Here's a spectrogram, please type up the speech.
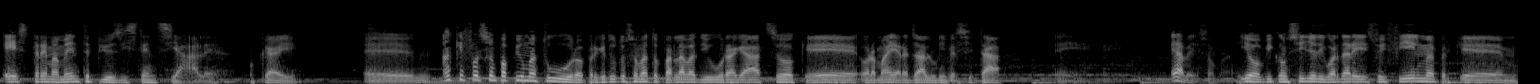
estremamente più esistenziale ok eh, anche forse un po' più maturo, perché tutto sommato parlava di un ragazzo che oramai era già all'università. E, e vabbè, insomma, io vi consiglio di guardare i suoi film perché,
